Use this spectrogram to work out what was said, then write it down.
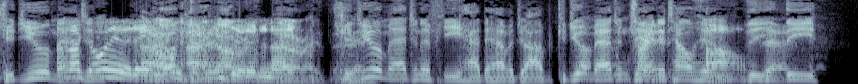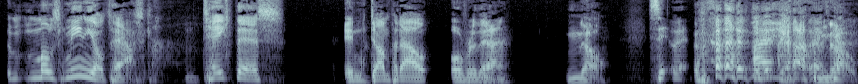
Could you imagine? I'm not going in today. I'm going all right, to all the right, tonight. all right, then. Could you imagine if he had to have a job? Could you uh, imagine trying to tell him Oh. the Yeah. the most menial task? Take this and dump it out over there. No, See, uh, I, no.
